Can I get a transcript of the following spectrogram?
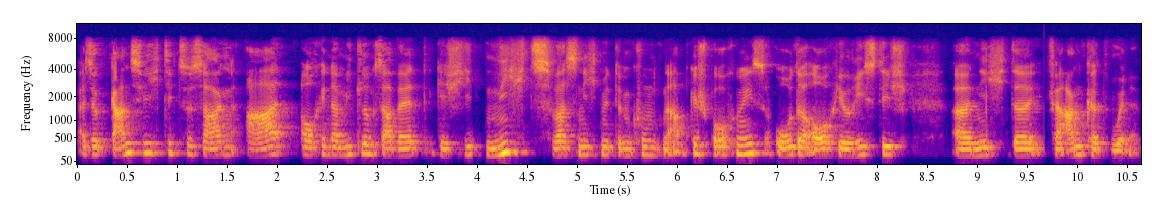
Also ganz wichtig zu sagen, a, auch in der Ermittlungsarbeit geschieht nichts, was nicht mit dem Kunden abgesprochen ist oder auch juristisch äh, nicht äh, verankert wurde.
